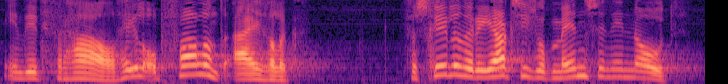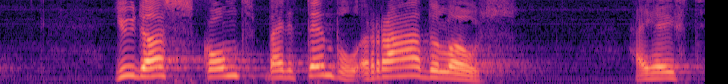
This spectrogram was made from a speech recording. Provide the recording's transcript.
in dit verhaal. Heel opvallend eigenlijk. Verschillende reacties op mensen in nood. Judas komt bij de tempel, radeloos. Hij heeft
